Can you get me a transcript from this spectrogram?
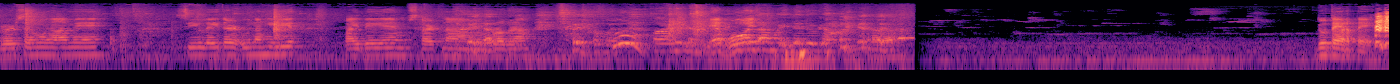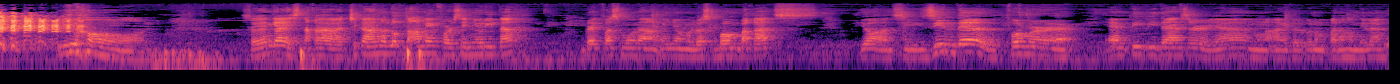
rehearsal muna kami. See you later. Unang hirit. 5 a.m. Start na ang program. Woo! Yeah, boy! Duterte. Yun. So yan guys, naka Chicano look na kami for senyorita. Breakfast muna ang inyong Los Bomba Cats. Yon, si Zindel, former MTV dancer. Yan, mga idol ko nung panahon nila.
